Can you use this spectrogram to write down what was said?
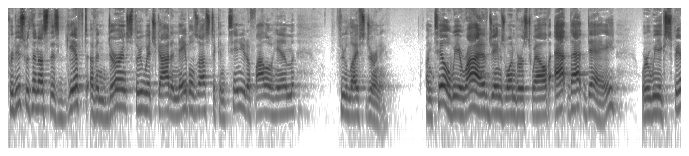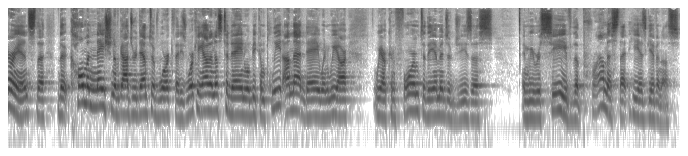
produce within us this gift of endurance through which God enables us to continue to follow Him through life's journey. Until we arrive, James 1, verse 12, at that day where we experience the, the culmination of God's redemptive work that He's working out in us today and will be complete on that day when we are, we are conformed to the image of Jesus and we receive the promise that He has given us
